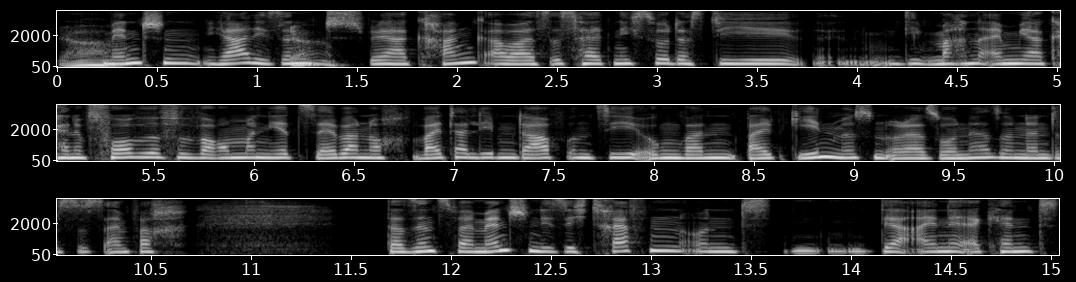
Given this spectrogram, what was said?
ja. Menschen, ja, die sind ja. schwer krank, aber es ist halt nicht so, dass die, die machen einem ja keine Vorwürfe, warum man jetzt selber noch weiterleben darf und sie irgendwann bald gehen müssen oder so, ne, sondern das ist einfach, da sind zwei Menschen, die sich treffen und der eine erkennt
